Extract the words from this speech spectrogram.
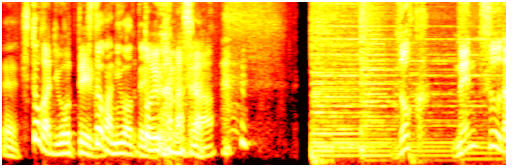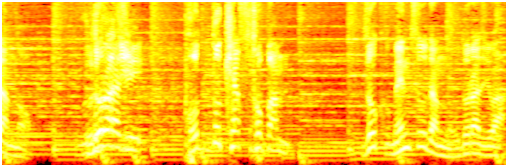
ええ。人が濁っている。人が濁っている。という話な続メンツー団のウドラジポッドキャスト版。続メンツー団のウドラジは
